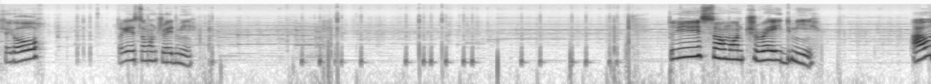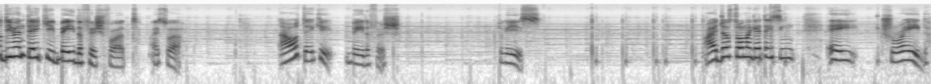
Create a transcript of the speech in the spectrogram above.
hello. Please, someone trade me. Please someone trade me. I would even take a betta fish for it. I swear. I will take a betta fish. Please. I just wanna get a sing a trade.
